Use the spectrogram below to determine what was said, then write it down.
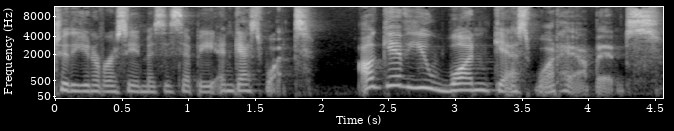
to the University of Mississippi. And guess what? I'll give you one guess what happens.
